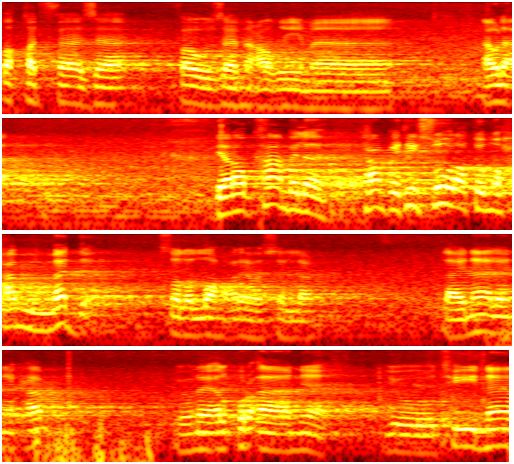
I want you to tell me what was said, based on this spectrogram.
فقد فاز فوزا عظيما. أو لا. يا رب كامل كامل سورة محمد. สัลลัลลอฮุอะลัยฮิวะสัลลัมหลายหน้าเลยนะครับ อยู่ในอัลกุรอานเนี่ย อยู่ที่หน้า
